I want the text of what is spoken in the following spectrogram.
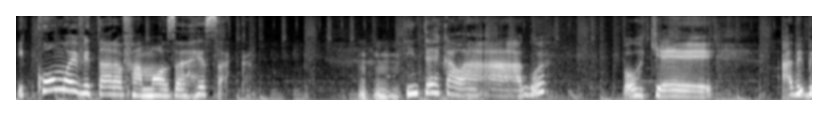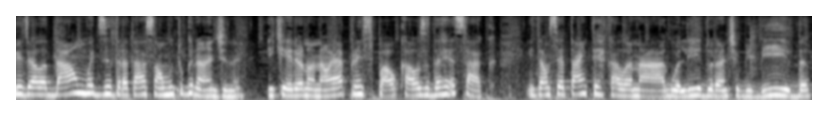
E como evitar a famosa ressaca? Intercalar a água, porque a bebida ela dá uma desidratação muito grande, né? E querendo ou não, é a principal causa da ressaca. Então você tá intercalando a água ali durante a bebida,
